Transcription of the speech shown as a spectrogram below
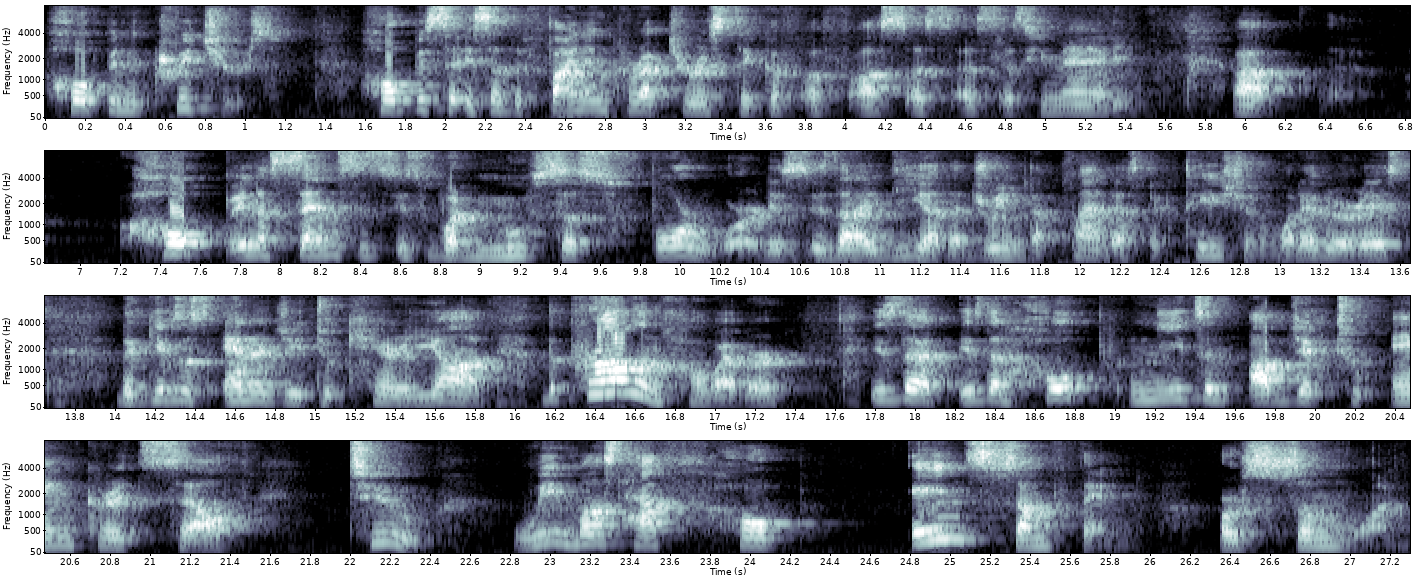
hoping creatures. Hope is a, is a defining characteristic of, of us as, as, as humanity. Uh, hope in a sense is, is what moves us forward is, is that idea that dream that planned expectation whatever it is that gives us energy to carry on. The problem however is that is that hope needs an object to anchor itself to. We must have hope in something or someone.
